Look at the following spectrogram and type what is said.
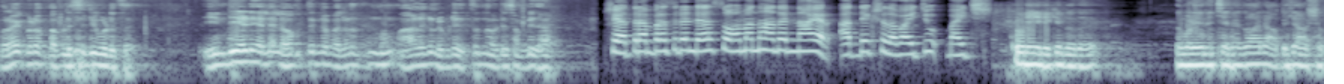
കുറേ കൂടെ പബ്ലിസിറ്റി കൊടുത്ത് ഇന്ത്യയുടെ അല്ല ലോകത്തിന്റെ പലയിടത്തു നിന്നും ആളുകൾ ഇവിടെ എത്തുന്ന ഒരു സംവിധാനം. ക്ഷേത്രം പ്രസിഡന്റ് സോമനാഥൻ നായർ അധ്യക്ഷത വഹിച്ചു. ബൈറ്റ് കൂടിയിരിക്കുന്നത് നമ്മുടെ ഒരു ചിരകാല അഭിലാഷം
